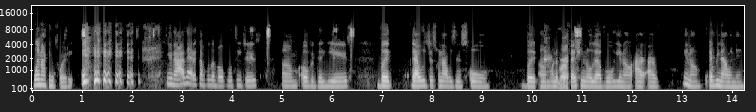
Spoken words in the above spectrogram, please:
When I can afford it, you know, I've had a couple of vocal teachers um, over the years, but that was just when I was in school. But um, on a right. professional level, you know, I, I, you know, every now and then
